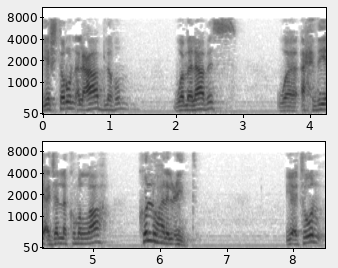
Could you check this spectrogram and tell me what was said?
يشترون ألعاب لهم. وملابس وأحذية أجلكم الله كلها للعيد. يأتون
